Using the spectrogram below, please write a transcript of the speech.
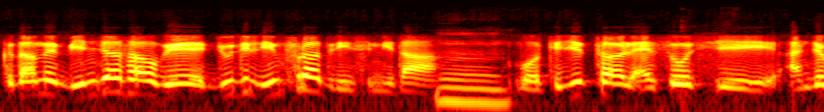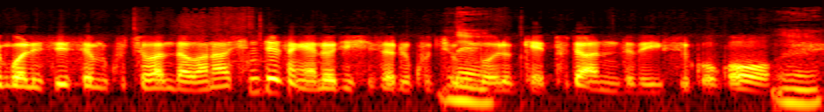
그다음에 민자 사업 외에 뉴딜 인프라들이 있습니다. 음. 뭐 디지털 SOC 안전관리 시스템을 구축한다거나 신재생 에너지 시설을 구축 네. 뭐 이렇게 투자하는 데도 있을 거고 예.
